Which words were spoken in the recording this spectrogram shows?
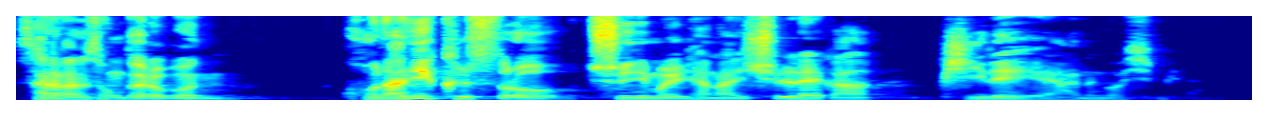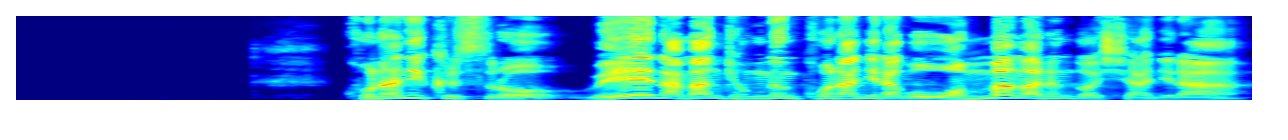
사랑하는 성도 여러분, 고난이 클수록 주님을 향한 신뢰가 비례해야 하는 것입니다. 고난이 클수록 왜 나만 겪는 고난이라고 원망하는 것이 아니라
